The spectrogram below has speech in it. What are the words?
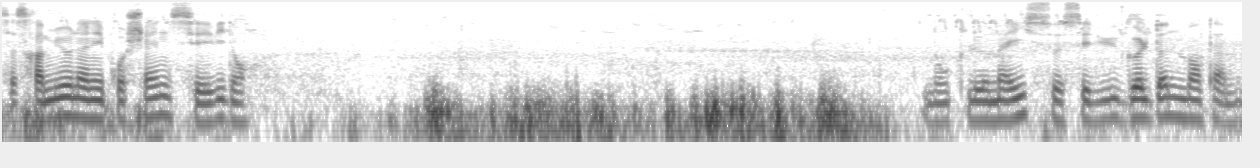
Ça sera mieux l'année prochaine, c'est évident. Donc le maïs, c'est du Golden Bantam.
